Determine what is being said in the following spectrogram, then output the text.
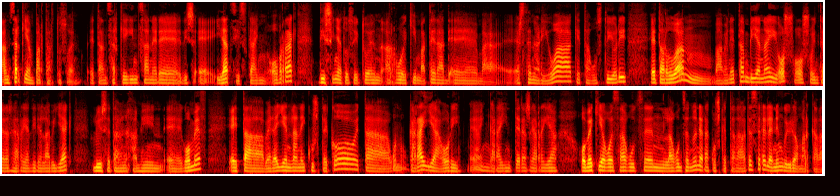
antzerkian part hartu zuen. Eta antzerki egintzan ere e, idatziz gain obrak, diseinatu zituen arruekin batera e, ba, eszenarioak eta guzti hori, eta orduan, ba, benetan bi nahi oso oso interesgarria direla bilak, Luis eta Benjamin e, Gomez, eta beraien lana ikusteko, eta, bueno, garaia hori, eh, hain garai interesgarria, hobekiago ezagutzen laguntzen duen erakusketa da. Batez ere lehenengo hiru hamarkadak.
